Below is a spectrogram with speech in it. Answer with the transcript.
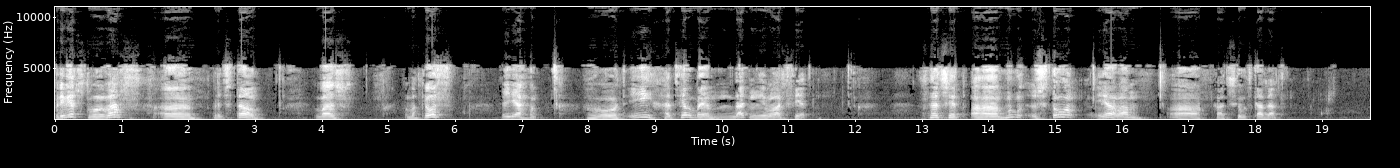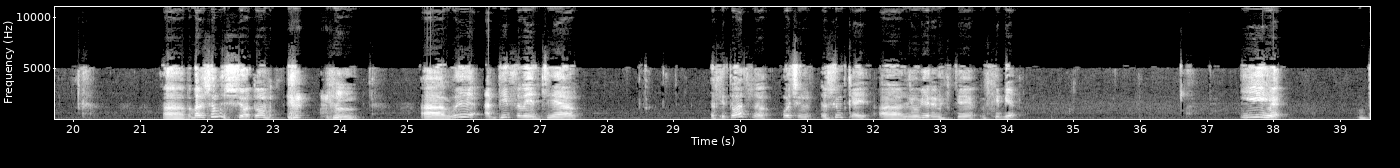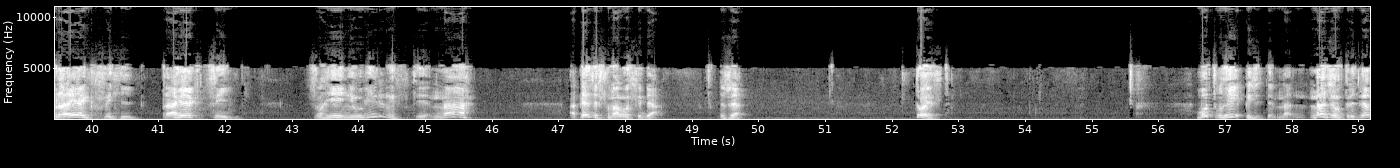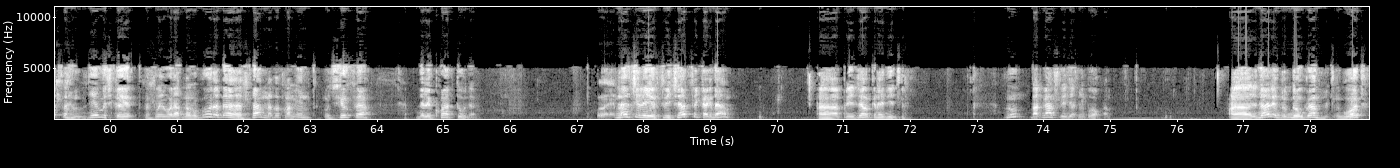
Приветствую вас. Э, прочитал ваш вопрос. Я вот и хотел бы дать на него ответ. Значит, э, ну что я вам э, хочу сказать. Э, по большому счету вы описываете ситуацию очень жуткой э, неуверенности в себе. И проекции, проекции своей неуверенности на, опять же, самого себя же. То есть, Вот вы пишете, начал встречаться с девушкой своего родного города, сам на тот момент учился далеко оттуда. Начали встречаться, когда э, приезжал к родителям. Ну, пока все идет неплохо. Э, ждали друг друга год,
